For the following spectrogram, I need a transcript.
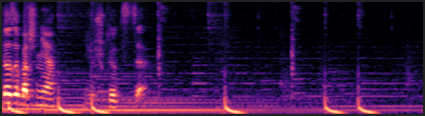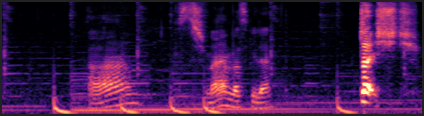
Do zobaczenia już wkrótce. A wstrzymałem was chwilę. Cześć!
